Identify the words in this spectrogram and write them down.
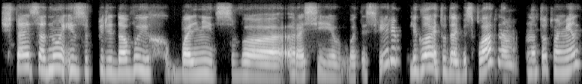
считается одной из передовых больниц в России в этой сфере. Легла я туда бесплатно. На тот момент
